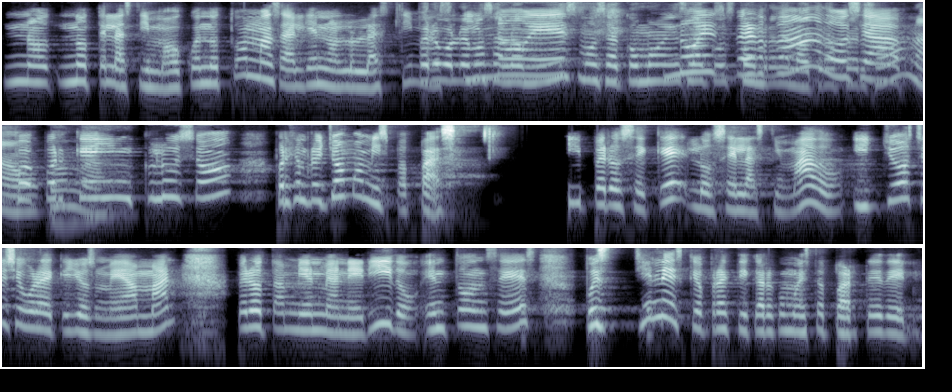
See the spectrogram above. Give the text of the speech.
no, no te lastima, o cuando tú amas a alguien, no lo lastimas. Pero volvemos a lo mismo, o sea, ¿cómo es no la es verdad, de la otra o sea, o porque incluso, por ejemplo, yo amo a mis papás. Y pero sé que los he lastimado y yo estoy segura de que ellos me aman, pero también me han herido. Entonces, pues tienes que practicar como esta parte del,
